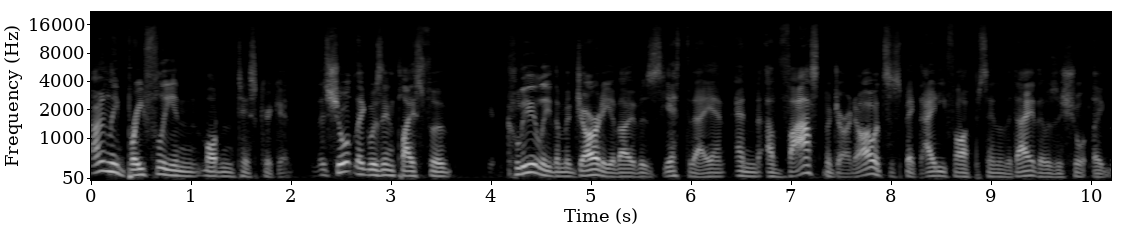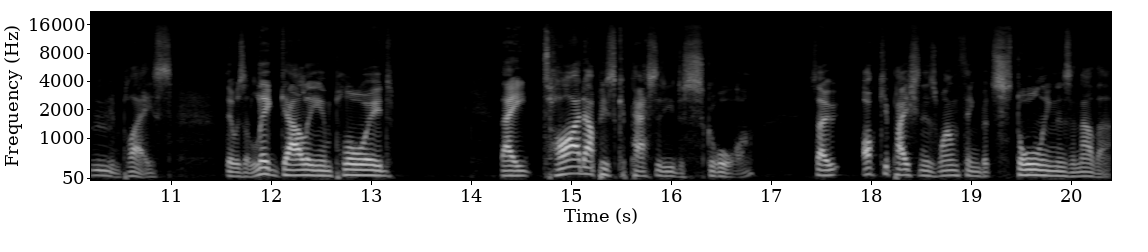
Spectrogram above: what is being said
only briefly in modern Test cricket. The short leg was in place for clearly the majority of overs yesterday, and, and a vast majority. I would suspect eighty five percent of the day there was a short leg Mm. in place. There was a leg gully employed. They tied up his capacity to score. So occupation is one thing, but stalling is another.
